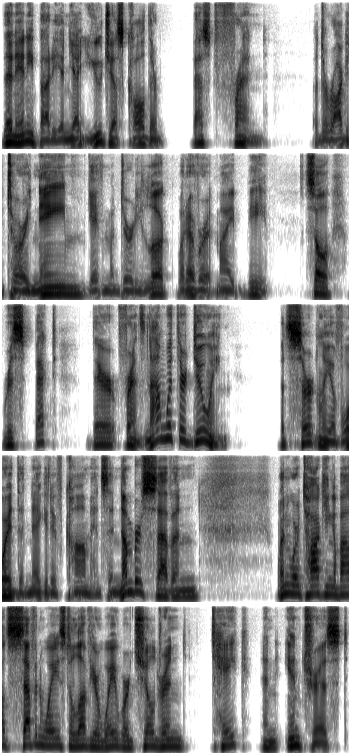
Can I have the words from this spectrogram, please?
than anybody. And yet you just called their best friend a derogatory name gave them a dirty look whatever it might be so respect their friends not what they're doing but certainly avoid the negative comments and number 7 when we're talking about seven ways to love your wayward children take an interest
